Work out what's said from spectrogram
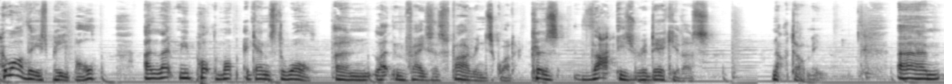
Who are these people? And let me put them up against the wall and let them face a firing squad. Because that is ridiculous. No, I don't mean. Um,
